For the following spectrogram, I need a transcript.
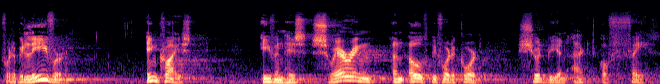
For the believer in Christ, even his swearing an oath before the court should be an act of faith.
